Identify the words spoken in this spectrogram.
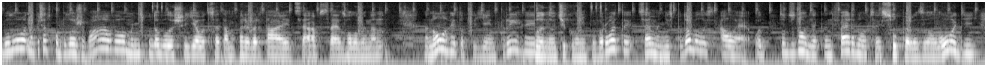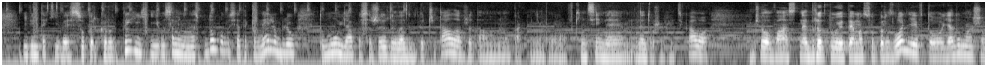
Було на початку було жваво. Мені сподобалося, що є оце там перевертається все з голови на, на ноги, тобто є інтриги, були неочікувані повороти. Це мені сподобалось, але от тут знов як в інферно, цей супер злодій, і він такий весь супер крутий. І усе мені не сподобалось, я таке не люблю. Тому я пасажири ледве дочитала вже там. Ну так мені було в кінці не, не дуже вже цікаво. Якщо вас не дратує тема суперзлодіїв, то я думаю, що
